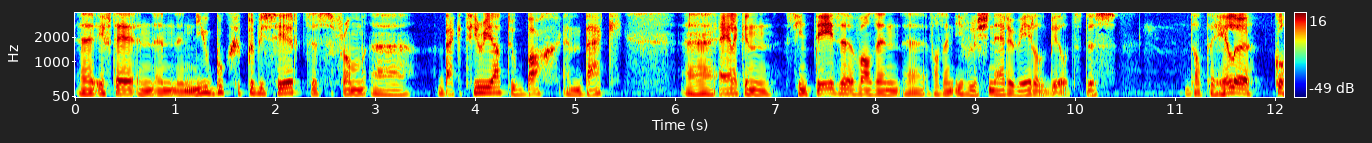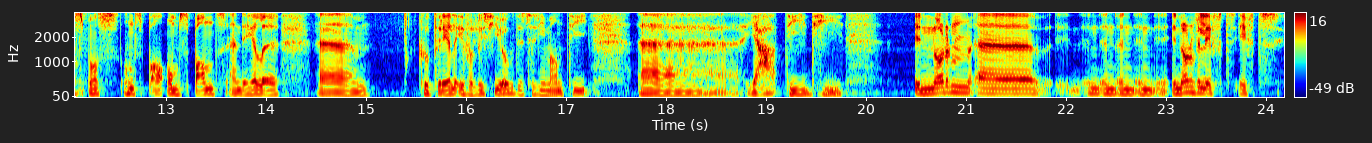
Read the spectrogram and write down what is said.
heeft hij een, een, een, nieuw boek gepubliceerd. Dus From Bacteria to Bach and Back. eigenlijk een synthese van zijn, van zijn evolutionaire wereldbeeld. Dus dat de hele kosmos omspant en de hele uh, culturele evolutie ook. Dus het is iemand die, uh, ja, die, die enorm, een, enorm veel heeft, heeft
